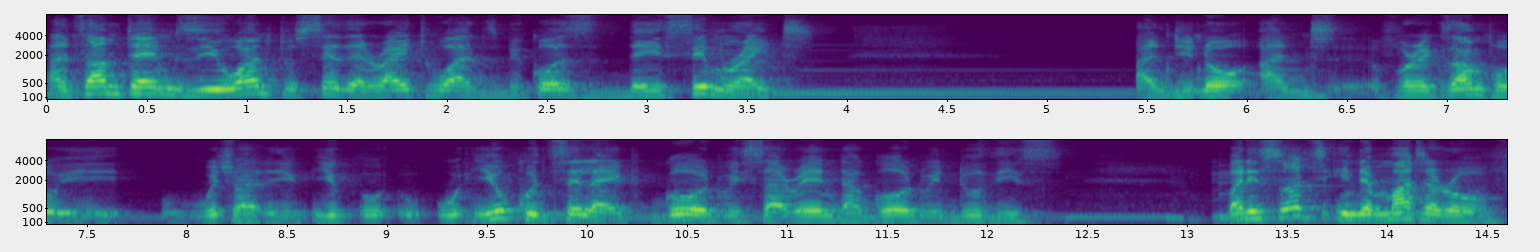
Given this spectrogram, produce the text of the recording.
And sometimes you want to say the right words because they seem right. And you know and for example which one you, you you could say like god we surrender. God we do this. But it's not in the matter of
